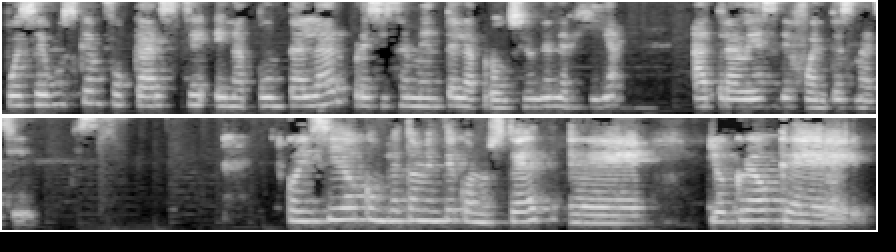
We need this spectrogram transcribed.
pues se busque enfocarse en apuntalar precisamente la producción de energía a través de fuentes más limpias. Coincido completamente con usted. Eh, yo creo que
